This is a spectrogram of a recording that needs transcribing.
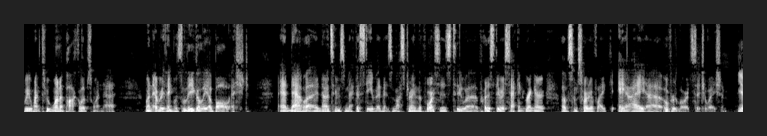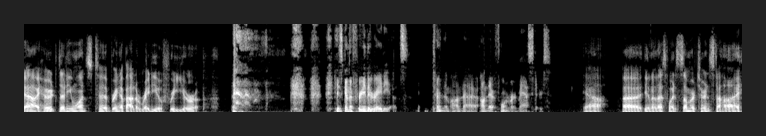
we went through one apocalypse when uh, when everything was legally abolished, and now uh, now it seems Mecha Steven is mustering the forces to uh, put us through a second ringer of some sort of like AI uh, overlord situation. Yeah, I heard that he wants to bring about a radio-free Europe. He's gonna free the radios, turn them on uh, on their former masters. Yeah, uh, you know that's when summer turns to high.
